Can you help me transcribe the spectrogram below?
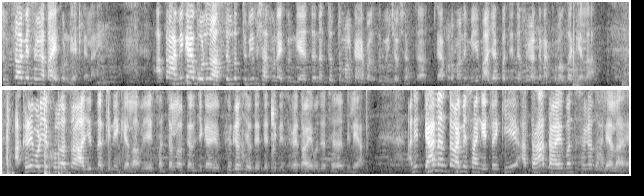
तुमचं आम्ही सगळं आता ऐकून घेतलेलं आहे. आता आम्ही काय बोलत असेल तर तुम्ही शांतपण ऐकून घ्यायचं नंतर तुम्हाला काय पाहिजे तुम्ही विचारू शकता. त्याप्रमाणे मी माझ्या पद्धतीने सगळा त्यांना खुलासा केला. आकडेमोडीचा खुलासा अजित नरकीने केला. म्हणजे संचालन त्याला जे काही फिगर्स जे होते त्या तिने सगळ्या ताळेबंद सगळ्या दिल्या. आणि त्यानंतर आम्ही सांगितलं की आता हा ताळेबंद सगळा झालेला आहे.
